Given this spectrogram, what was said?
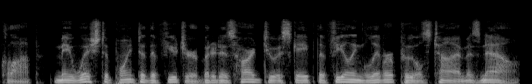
Klopp may wish to point to the future but it is hard to escape the feeling Liverpool's time is now.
